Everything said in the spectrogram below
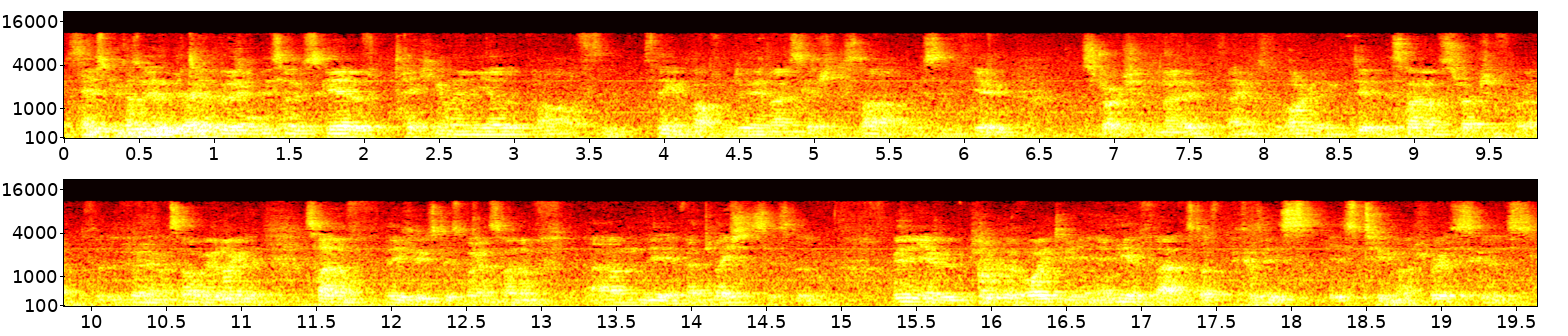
It's essentially because move we're, we're, we're so scared of taking on any other path. The thing apart from doing a nice sketch at the start is, you know, structure, no, thanks. We're not going to do, sign off structure for, for the very myself. We're not going to sign off the acoustics, we're going to sign off um, the ventilation system. We, you know, we should avoid doing any of that stuff because it's, it's too much risk. It's,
